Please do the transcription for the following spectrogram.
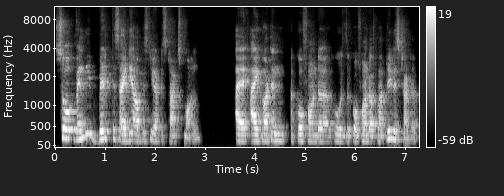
So when we built this idea, obviously you have to start small. I, I got in a co-founder who was the co-founder of my previous startup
